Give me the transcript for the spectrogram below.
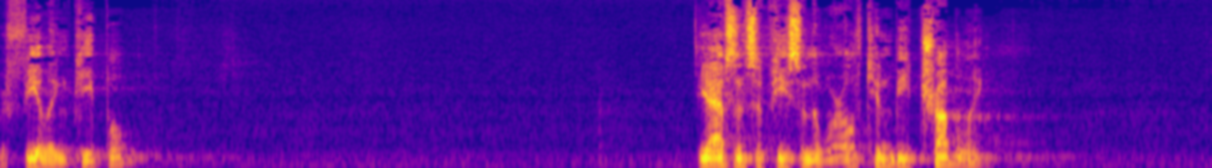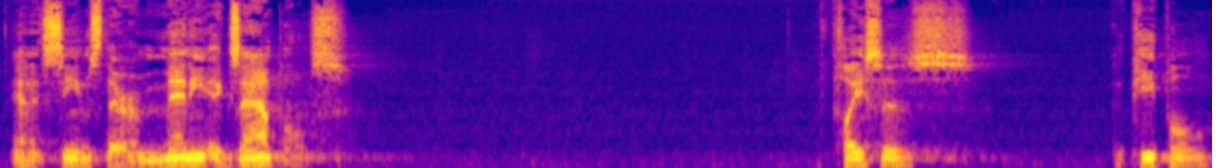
We're feeling people. The absence of peace in the world can be troubling. And it seems there are many examples of places and people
